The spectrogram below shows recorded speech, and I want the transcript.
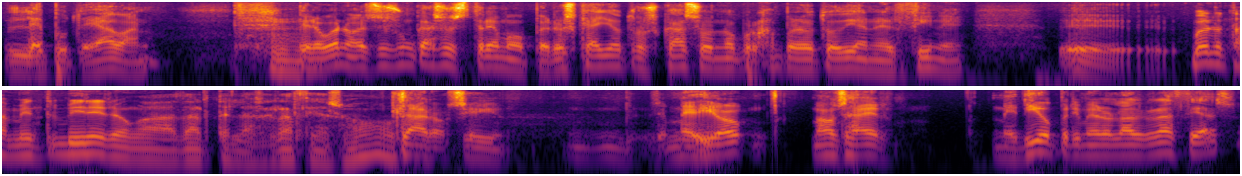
le puteaban. Pero bueno, eso es un caso extremo, pero es que hay otros casos, ¿no? Por ejemplo, el otro día en el cine. Eh, bueno, también vinieron a darte las gracias, ¿no? Claro, sí. Me dio, vamos a ver, me dio primero las gracias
